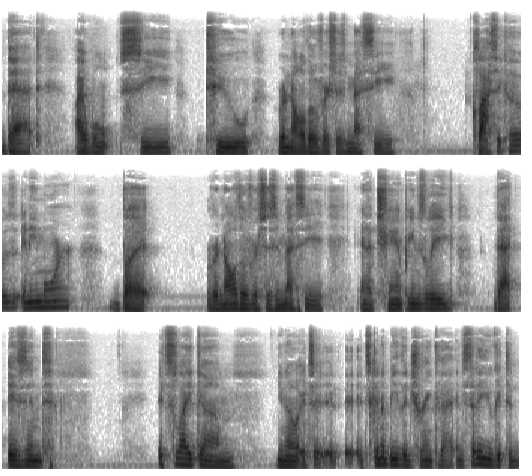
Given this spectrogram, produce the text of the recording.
that I won't see two Ronaldo versus Messi Clásicos anymore, but Ronaldo versus Messi in a Champions League that isn't. It's like um, you know, it's it, it's gonna be the drink that instead of you get to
